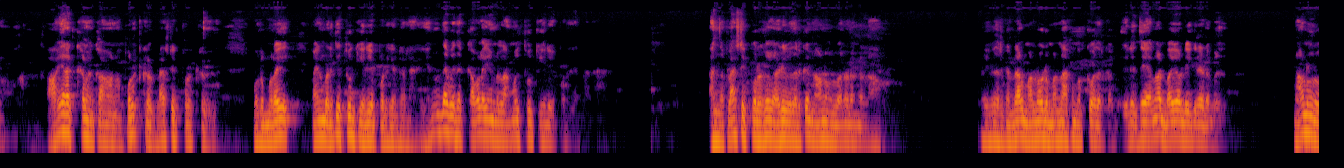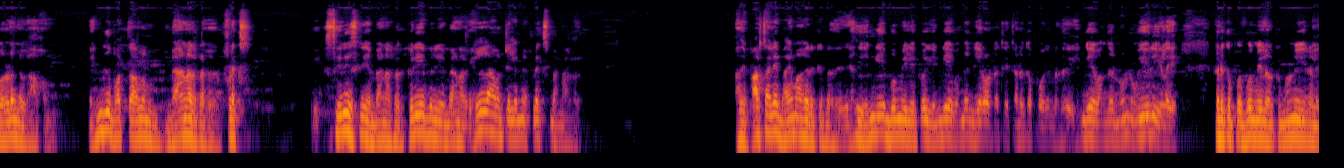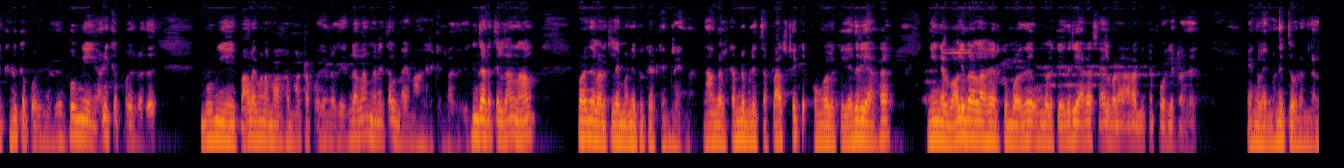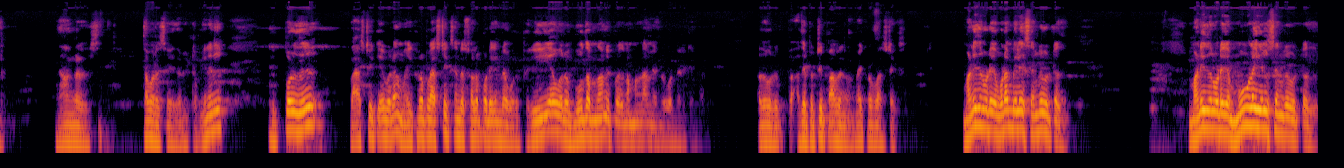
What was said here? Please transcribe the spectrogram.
ஆயிரக்கணக்கான பொருட்கள் பிளாஸ்டிக் பொருட்கள் ஒரு முறை பயன்படுத்தி தூக்கி எறியப்படுகின்றன. எந்தவித கவலையும் இல்லாமல் தூக்கி எறியப்படுகின்றன. அந்த பிளாஸ்டிக் பொருட்கள் அழிவதற்கு நானூறு வருடங்கள் ஆகும். அழிவதற்கென்றால் மண்ணோடு மண்ணாக மக்குவதற்கு இது தே ஆர் நாட் பயோடிகிரேடபிள் நானூறு வருடங்கள் ஆகும். எங்கு பார்த்தாலும் பேனர்கள் ஃப்ளெக்ஸ் சிறிய சிறிய பேனர்கள் பெரிய பெரிய பேனர் எல்லாவற்றிலுமே ஃப்ளெக்ஸ் பேனர்கள். அதை பார்த்தாலே பயமாக இருக்கின்றது. அது எங்கே பூமியிலே போய் எங்கே வந்து நீரோட்டத்தை தடுக்கப் போகின்றது எங்கே வந்து நுண் உயிரிகளை கெடுக்கப் போ பூமியில் இருக்கும் நுண்ணுயிர்களை கெடுக்கப் போகின்றது பூமியை அழிக்கப் போகின்றது பூமியை பாலைவனமாக மாற்றப் போகின்றது என்றெல்லாம் நினைத்தால் பயமாக இருக்கின்றது. இந்த இடத்தில் தான் நான் குழந்தைகளிடத்திலே மன்னிப்பு கேட்கின்றேன். நாங்கள் கண்டுபிடித்த பிளாஸ்டிக் உங்களுக்கு எதிரியாக நீங்கள் வாலிபரலாக இருக்கும்போது உங்களுக்கு எதிரியாக செயல்பட ஆரம்பிக்கப் போகின்றது. எங்களை மன்னித்து விடுங்கள். நாங்கள் தவறு செய்து விட்டோம். எனில் இப்பொழுது பிளாஸ்டிக்கை விட மைக்ரோ பிளாஸ்டிக்ஸ் என்று சொல்லப்படுகின்ற ஒரு பெரிய ஒரு பூதம் தான் இப்போது நம்ம நான் நின்று கொண்டிருக்கின்றது. அது ஒரு அதை பற்றி பாருங்கள் மைக்ரோ பிளாஸ்டிக்ஸ் மனிதனுடைய உடம்பிலே சென்று விட்டது. மனிதனுடைய மூளையில் சென்று விட்டது.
